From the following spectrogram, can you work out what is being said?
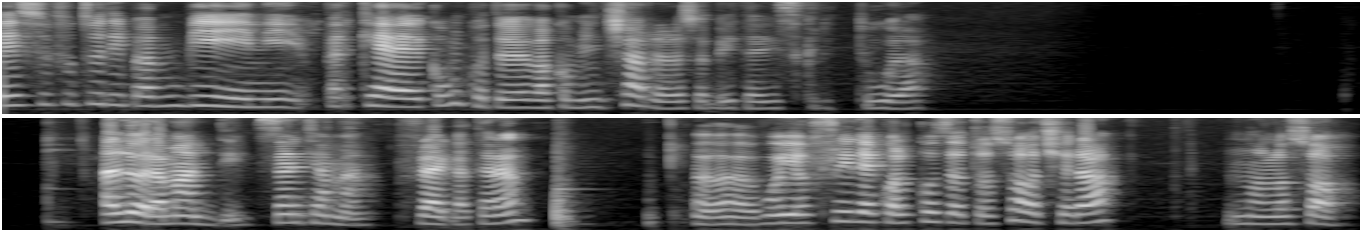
i suoi futuri bambini, perché comunque doveva cominciare la sua vita di scrittura. Allora, Maddi, senti a me, fregatene. Uh, vuoi offrire qualcosa a tua suocera? Non lo so.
